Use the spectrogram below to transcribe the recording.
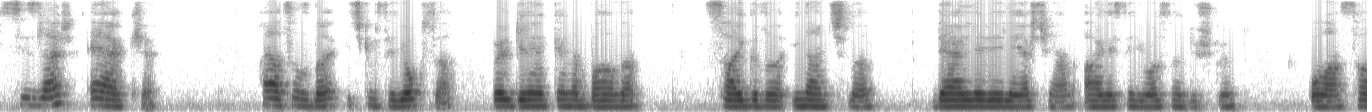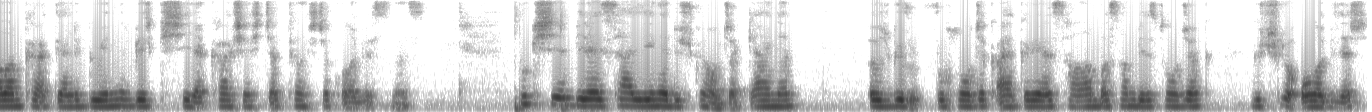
sizler eğer ki hayatınızda hiç kimse yoksa böyle geleneklerine bağlı, saygılı, inançlı, değerleriyle yaşayan, ailesine, yuvasına düşkün olan sağlam karakterli, güvenilir bir kişiyle karşılaşacak, tanışacak olabilirsiniz. Bu kişi bireyselliğine düşkün olacak. Yani özgür ruhlu olacak, ayakları yere sağlam basan birisi olacak, güçlü olabilir.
